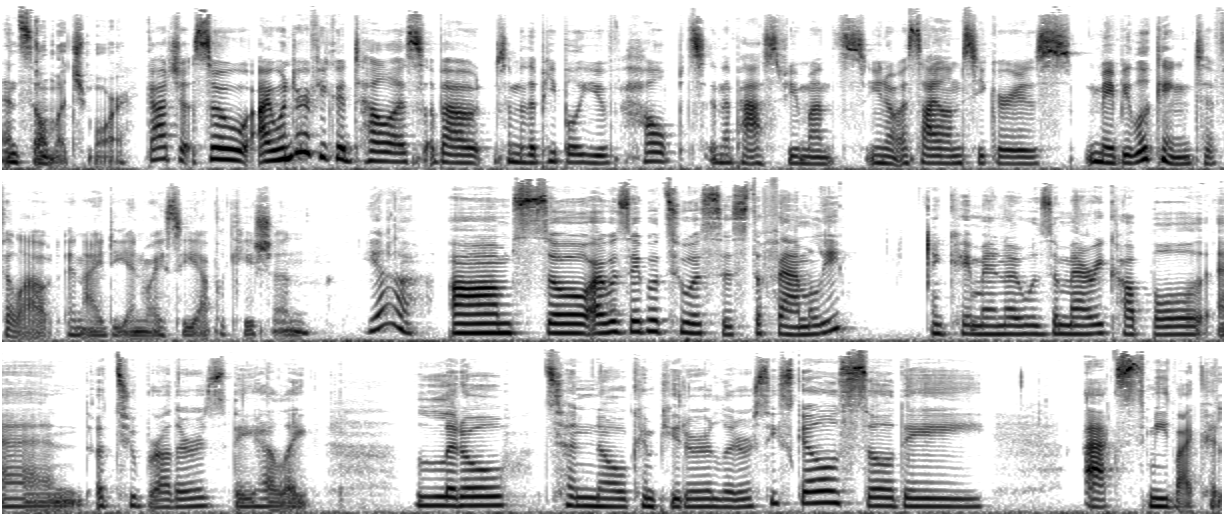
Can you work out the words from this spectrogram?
and so much more. Gotcha. So I wonder if you could tell us about some of the people you've helped in the past few months, you know, asylum seekers maybe looking to fill out an ID NYC application. Yeah. Um, so I was able to assist a family. It came in, it was a married couple and uh, two brothers. They had like little to no computer literacy skills. So they asked me if I could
